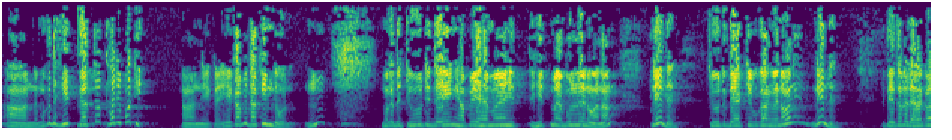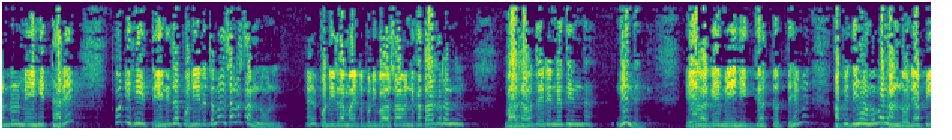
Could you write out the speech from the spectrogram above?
ආන්න මොකද හිත් ගත්තත් හරි පොඩි ආන්නේක ඒ අපි දකිින් ඩෝන්. මකද චූටි දෙයින් අපේ හැම හිත්ම ඇබුල්වෙනවා නම් නේද චූටි දෙයක් කිපුගන් වෙනවාන නේද. ඉතේතොට දැනකණ්ඩුව මේ හිත් හරි පොඩි හිත් ඒ නිසා පොඩිට තමයි සලකන්න ඕනි පොඩිල්ලමයිට පොඩි භාෂාවන්න කතා කරන්නේ භාෂාවතේරෙන් නැතින්ද නේද. ඒ වගේ මේ හිත්ගත්තොත් එහෙම අපි දිහම බලන්ඩෝන අපි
